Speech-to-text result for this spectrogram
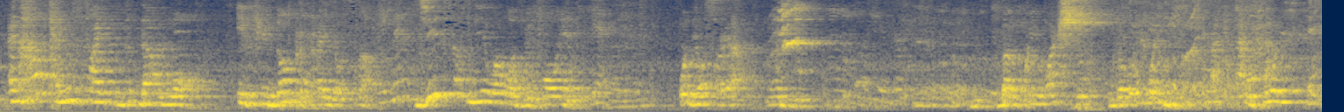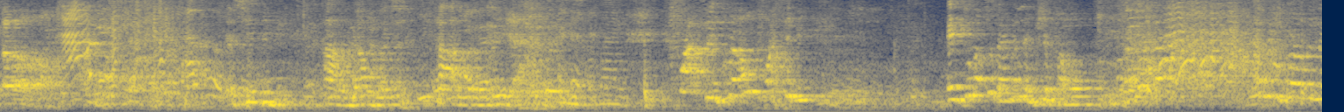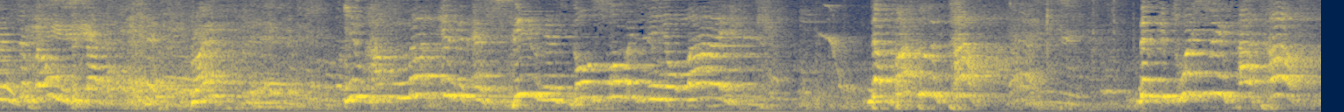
And how can you fight that war if you don't prepare yourself? Amen. Jesus knew what was before him. Yes. What the sorry? Mm-hmm. Banku yi wahye dɔbɔ di fufuo yi ɛso yi bi ah God bless you. Hallelujah. Fasting kura ho fasting. Bi ntoma so da ne na ntwe pa ɛso kura ne na ntwe pa ho bi da right? You have not even experienced those moments in your life. The battle is tough. The situations are tough.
